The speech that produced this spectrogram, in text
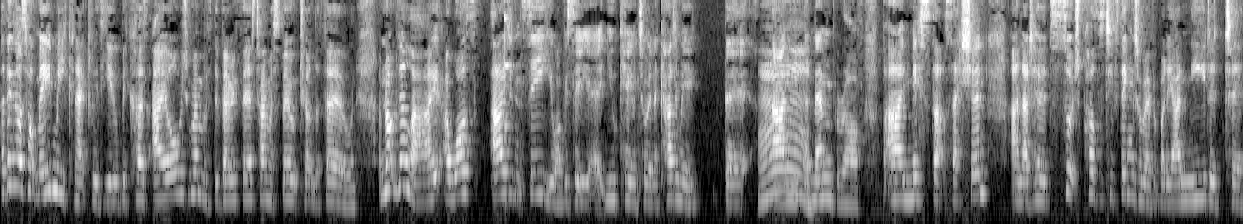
I think that's what made me connect with you because I always remember the very first time I spoke to you on the phone. I'm not gonna lie, I was I didn't see you. Obviously, uh, you came to an academy that I'm Mm. a member of, but I missed that session and I'd heard such positive things from everybody. I needed to.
